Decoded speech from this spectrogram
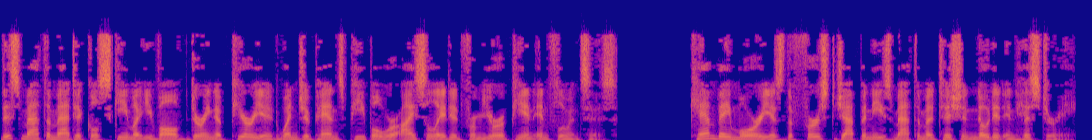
This mathematical schema evolved during a period when Japan's people were isolated from European influences. Kambei Mori is the first Japanese mathematician noted in history.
